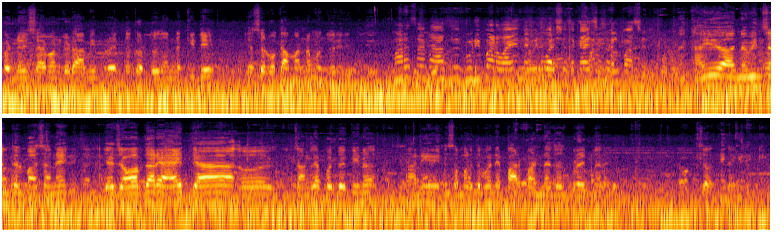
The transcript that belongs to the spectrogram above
फडणवीस साहेबांकडे आम्ही प्रयत्न करतो आणि नक्की ते या सर्व कामांना मंजुरी देतील. महाराज साहेब आज गुढीपाडवा आहे. नवीन वर्षाचा काय संकल्प असेल? काही नवीन संकल्प असा नाही. ज्या जबाबदाऱ्या आहेत त्या चांगल्या पद्धतीनं आणि समर्थपणे पार पाडण्याचाच प्रयत्न राहील. चल थँक्यू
